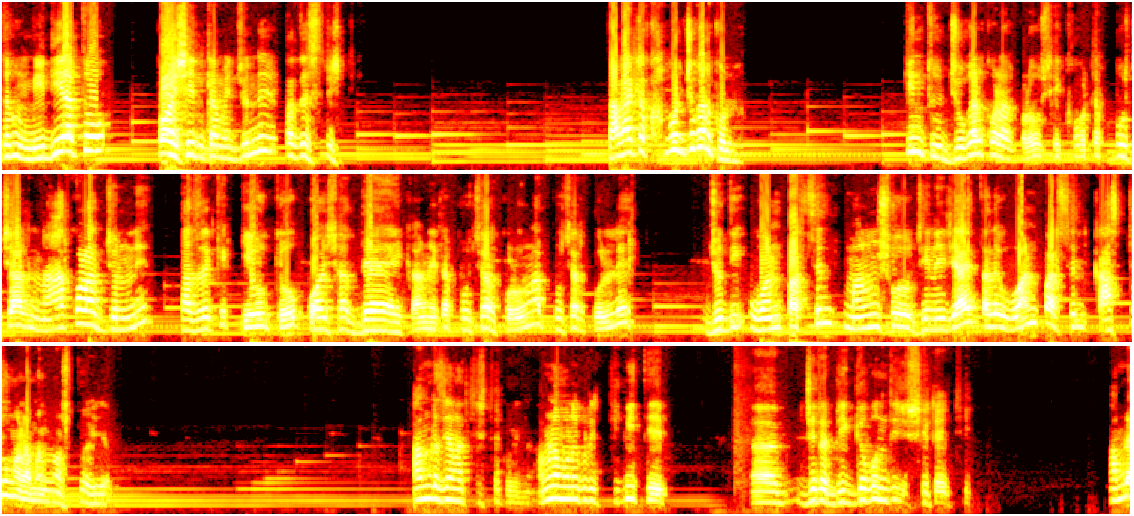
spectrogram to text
দেখুন মিডিয়া তো পয়সা ইনকামের জন্য তাদের সৃষ্টি। তারা একটা খবর জোগাড় করল। কিন্তু জোগাড় করার পরেও সেই খবরটা প্রচার না করার জন্য তাদেরকে কেউ কেউ পয়সা দেয়। কারণ এটা প্রচার করো না, প্রচার করলে যদি ওয়ান পার্সেন্ট মানুষও জেনে যায়, তাহলে ওয়ান পার্সেন্ট কাস্টমার আমার নষ্ট হয়ে যাবে। আমরা জানার চেষ্টা করি না। আমরা মনে করি টিভিতে যেটা বিজ্ঞাপন দিচ্ছে সেটাই ঠিক। আমরা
